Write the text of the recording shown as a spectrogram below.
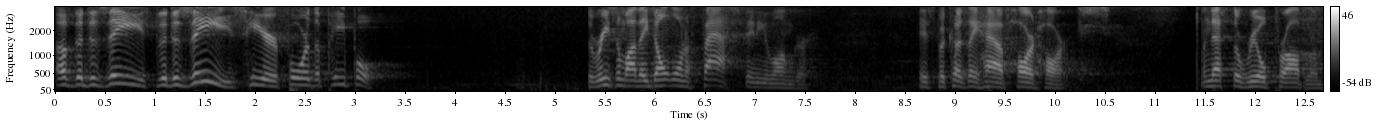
of the disease, the disease here for the people. The reason why they don't want to fast any longer is because they have hard hearts. And that's the real problem.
